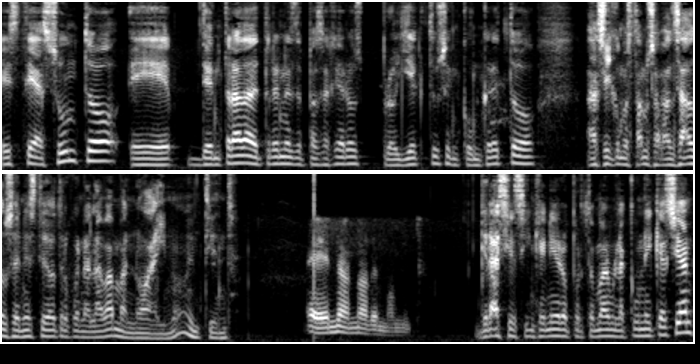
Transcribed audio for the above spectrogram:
este asunto. Eh, de entrada de trenes de pasajeros, proyectos en concreto, así como estamos avanzados en este otro con Alabama, no hay, ¿no? Entiendo. Eh, no, no de momento. Gracias, ingeniero, por tomarme la comunicación.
